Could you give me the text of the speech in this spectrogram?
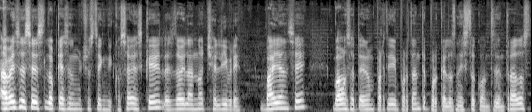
a veces es lo que hacen muchos técnicos, ¿sabes qué? Les doy la noche libre, váyanse, vamos a tener un partido importante porque los necesito concentrados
